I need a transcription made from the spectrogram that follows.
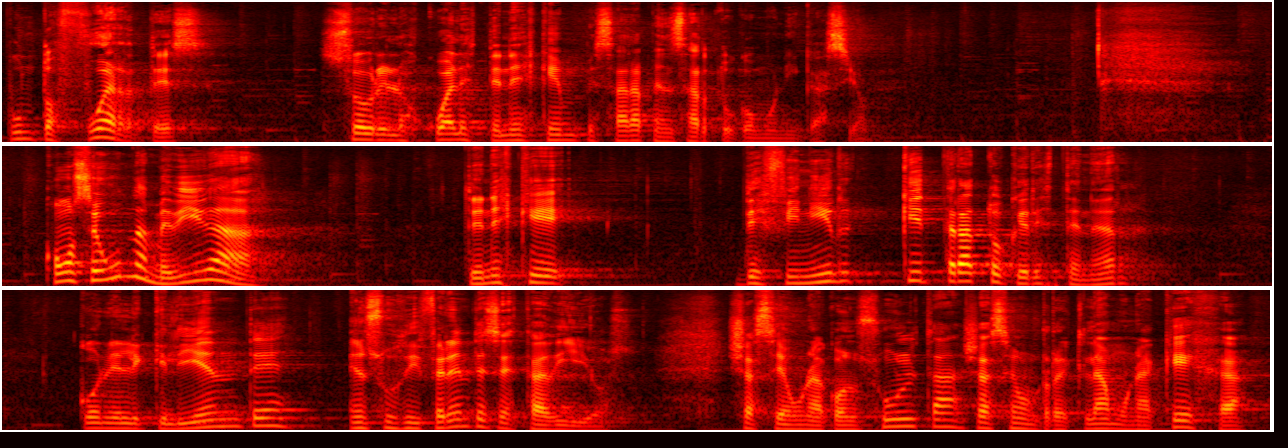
puntos fuertes sobre los cuales tenés que empezar a pensar tu comunicación. Como segunda medida, tenés que definir qué trato querés tener con el cliente en sus diferentes estadios, ya sea una consulta, ya sea un reclamo, una queja,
